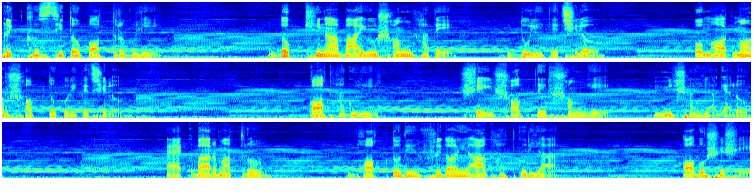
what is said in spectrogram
বৃক্ষস্থিত পত্রগুলি দক্ষিণা বায়ু সংঘাতে দুলিতেছিল ও মর্মর শব্দ করিতেছিল। কথাগুলি সেই শব্দের সঙ্গে মিশাইয়া গেল। একবার মাত্র ভক্তদের হৃদয়ে আঘাত করিয়া অবশেষে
